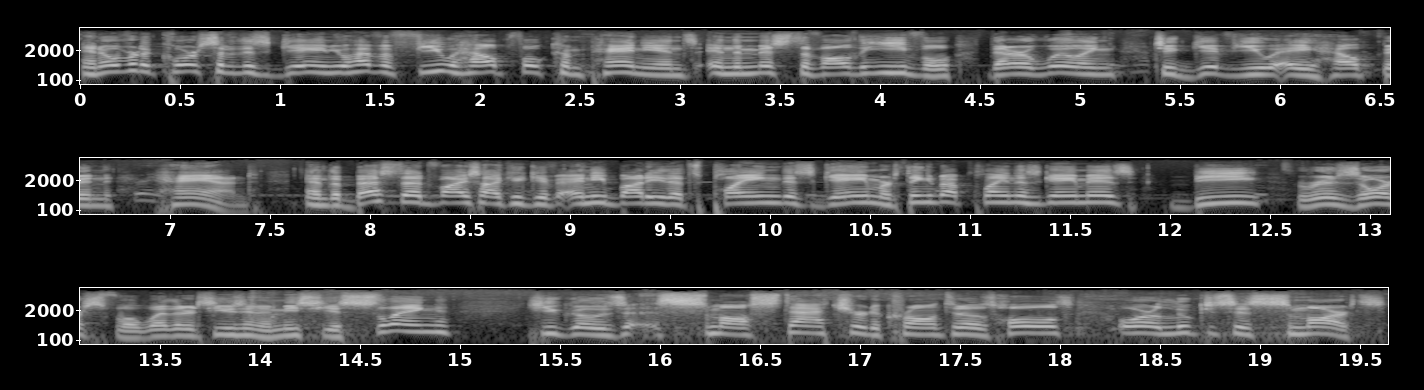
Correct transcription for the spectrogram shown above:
And over the course of this game, you'll have a few helpful companions in the midst of all the evil that are willing to give you a helping hand. And the best advice I could give anybody that's playing this game or thinking about playing this game is be resourceful, whether it's using Amicia's sling, Hugo's small stature to crawl into those holes, or Lucas's smarts.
